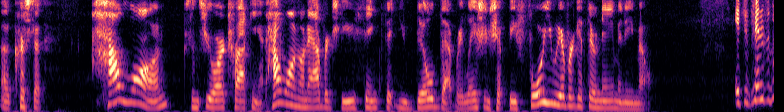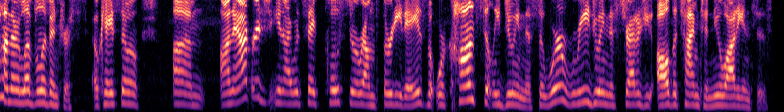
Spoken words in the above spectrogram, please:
uh, Krista. How long, since you are tracking it, how long on average do you think that you build that relationship before you ever get their name and email? It depends upon their level of interest. Okay, so um, on average, you know, I would say close to around 30 days, but we're constantly doing this. So we're redoing this strategy all the time to new audiences.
